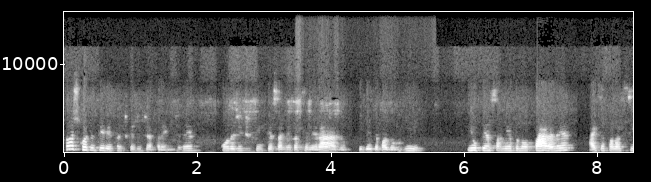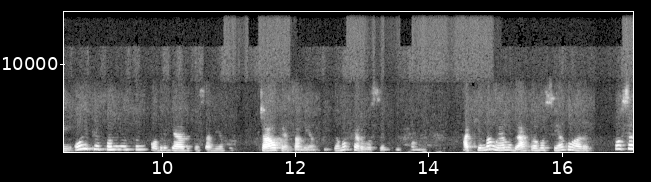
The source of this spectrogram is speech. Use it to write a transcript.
são as coisas interessantes que a gente aprende, né? Quando a gente tem pensamento acelerado, e deita para dormir, e o pensamento não para, né? Aí você fala assim, oi, pensamento, obrigado, pensamento. Tchau, pensamento. Eu não quero você aqui comigo. Aqui não é lugar para você agora. Então, você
